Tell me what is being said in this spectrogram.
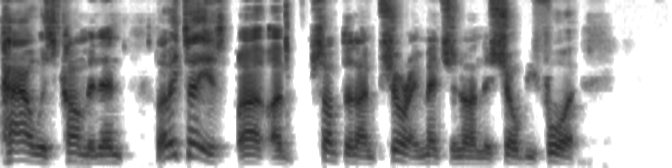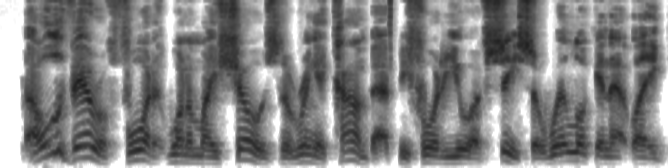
power is coming in. Let me tell you uh, uh, something. I'm sure I mentioned on the show before. Oliveira fought at one of my shows, the Ring of Combat, before the UFC. So we're looking at like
